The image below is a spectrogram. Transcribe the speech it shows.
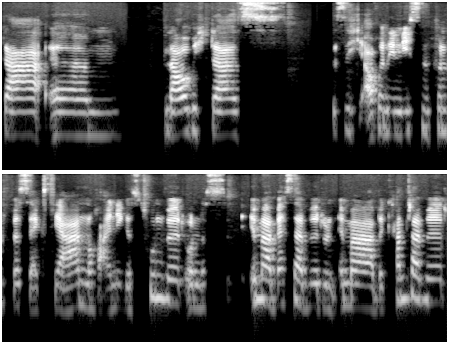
Da ähm, glaube ich, dass sich auch in den nächsten fünf bis sechs Jahren noch einiges tun wird und es immer besser wird und immer bekannter wird.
